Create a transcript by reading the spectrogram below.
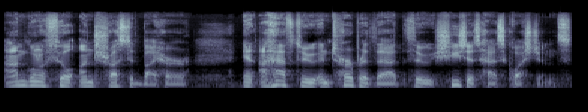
I'm going to feel untrusted by her and I have to interpret that through she just has questions.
